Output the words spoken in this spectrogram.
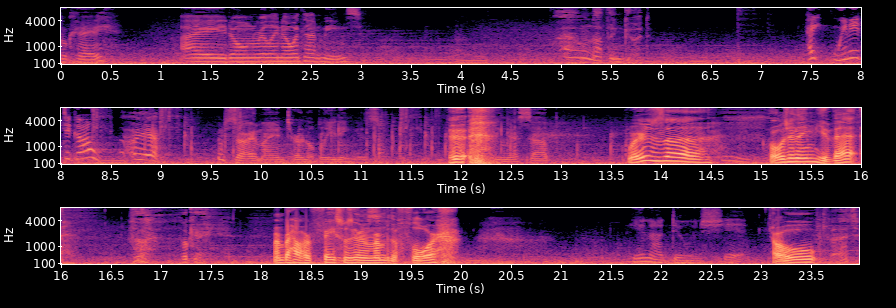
Okay. I don't really know what that means. Well, nothing good. Hey, we need to go. Oh, yeah. I'm sorry my internal bleeding is eating us up. Where's, uh, what was her name? Yvette? Okay. Remember how her face was gonna remember the floor? You're not doing shit. Oh, That?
